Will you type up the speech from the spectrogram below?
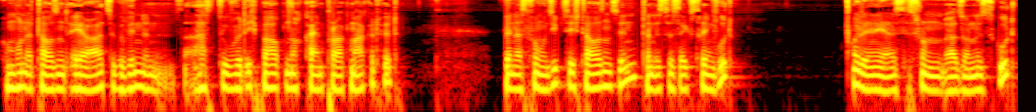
um 100.000 ARR zu gewinnen, dann hast du, würde ich behaupten, noch kein Product Market Fit. Wenn das 75.000 sind, dann ist das extrem gut. Oder nee, es ist schon, also dann ist es gut.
